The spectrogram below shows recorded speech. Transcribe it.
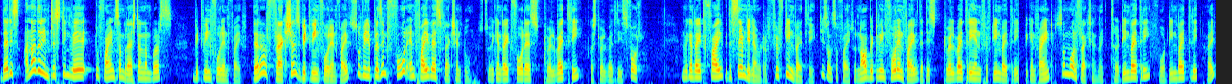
there is another interesting way to find some rational numbers between 4 and 5. There are fractions between 4 and 5. So we represent 4 and 5 as fraction 2. So we can write 4 as 12 by 3 because 12 by 3 is 4. And we can write 5 with the same denominator 15 by 3 which is also 5. So now between 4 and 5 that is 12 by 3 and 15 by 3 we can find some more fractions like 13 by 3, 14 by 3 right.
